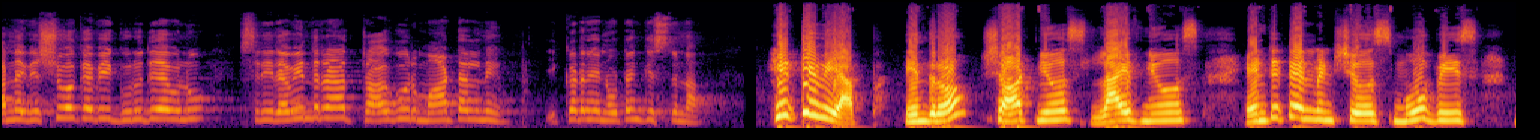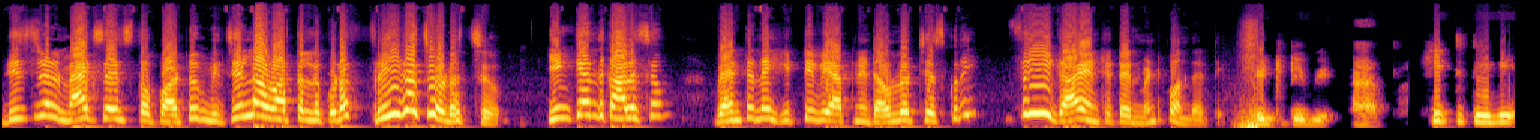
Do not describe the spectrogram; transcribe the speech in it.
అన్న విశ్వకవి గురుదేవులు శ్రీ రవీంద్రనాథ్ ఠాగూర్ మాటల్ని ఇక్కడ నేను ఉటంకిస్తున్నా హిట్ టీవీ యాప్. ఇందులో short news live news entertainment shows movies digital మ్యాగజైన్స్తో పాటు మీ జిల్లా వార్తలను కూడా ఫ్రీగా చూడొచ్చు. ఇంకెందుకు ఆలస్యం? వెంటనే హిట్ టీవీ యాప్ని డౌన్లోడ్ చేసుకుని ఫ్రీగా ఎంటర్టైన్మెంట్ పొందండి. Hit TV app. Hit TV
